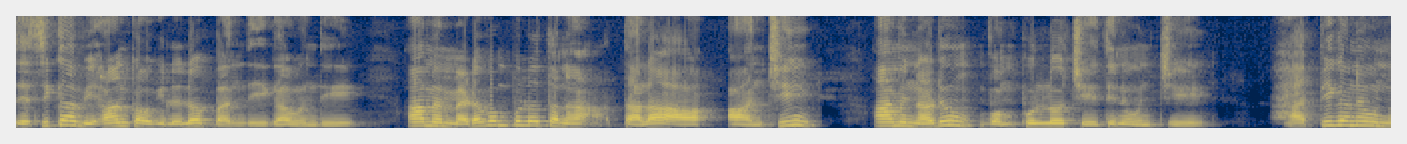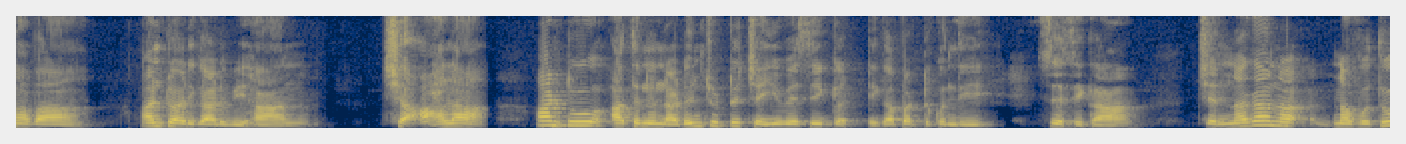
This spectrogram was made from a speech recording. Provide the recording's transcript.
శశిక విహాన్ కౌగిలిలో బందీగా ఉంది. ఆమె మెడవంపులో తన తల ఆ- ఆంచి ఆమె నడు వంపుల్లో చేతిని ఉంచి హ్యాపీగానే ఉన్నావా? అంటూ అడిగాడు విహాన్. చాలా అంటూ అతని నడుం చుట్టూ చెయ్యి వేసి గట్టిగా పట్టుకుంది శశిక. చిన్నగా నవ్వుతూ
